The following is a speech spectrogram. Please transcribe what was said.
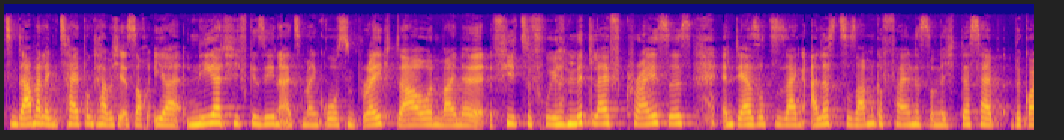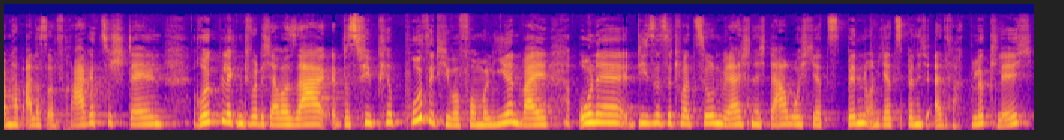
zum damaligen Zeitpunkt habe ich es auch eher negativ gesehen als meinen großen Breakdown, meine viel zu frühe Midlife-Crisis, in der sozusagen alles zusammengefallen ist und ich deshalb begonnen habe, alles in Frage zu stellen. Rückblickend würde ich aber sagen, das viel positiver formulieren, weil ohne diese Situation wäre ich nicht da, wo ich jetzt bin und jetzt bin ich einfach glücklich.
